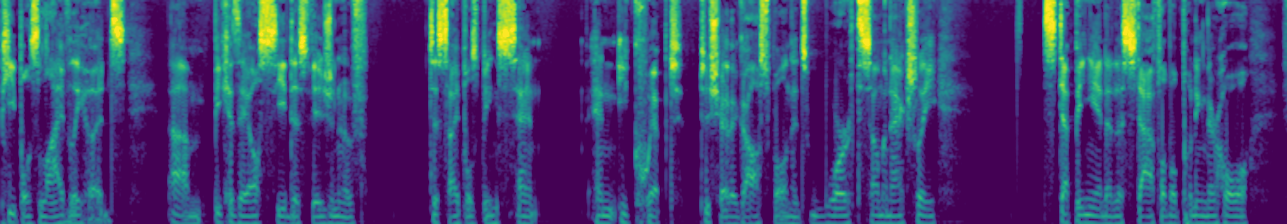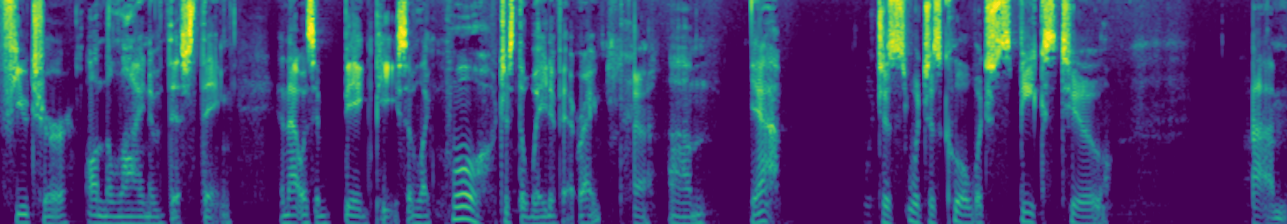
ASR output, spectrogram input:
people's livelihoods um, because they all see this vision of disciples being sent and equipped to share the gospel. And it's worth someone actually stepping in at a staff level, putting their whole future on the line of this thing and that was a big piece of like, whoa, just the weight of it, right? Yeah. Um, yeah. Which is which is cool. Which speaks to um,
